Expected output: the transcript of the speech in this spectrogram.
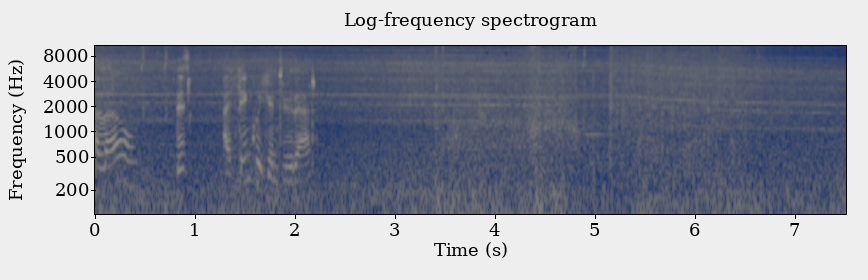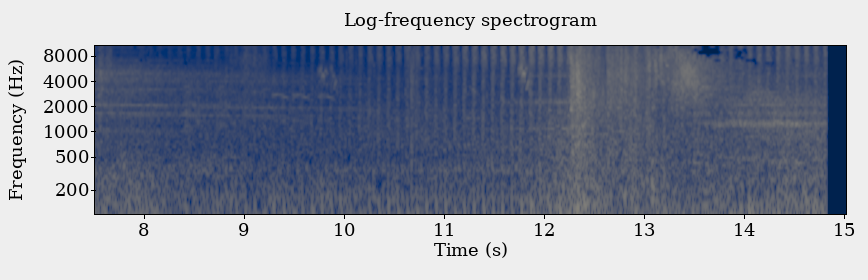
Hello? This... I think we can do that.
